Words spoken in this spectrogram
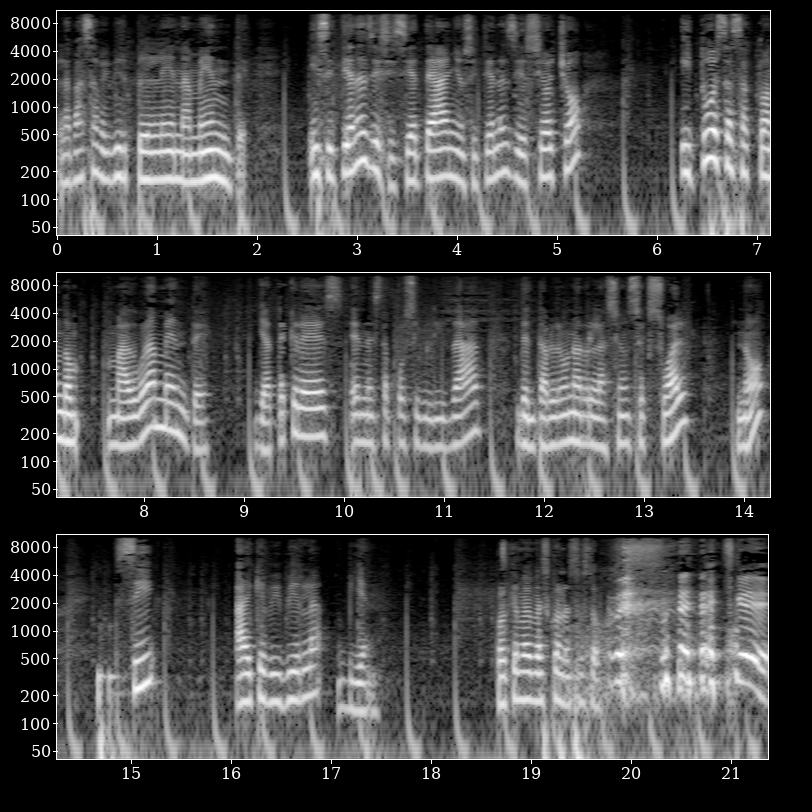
la vas a vivir plenamente. Y si tienes 17 años, si tienes 18, y tú estás actuando maduramente, ya te crees en esta posibilidad de entablar una relación sexual, ¿no? Sí, hay que vivirla bien. ¿Por qué me ves con esos ojos? es que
